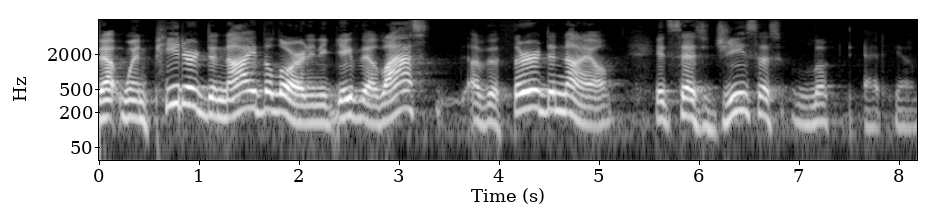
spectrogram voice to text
that when Peter denied the Lord and he gave the last of the third denial, it says Jesus looked at him.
